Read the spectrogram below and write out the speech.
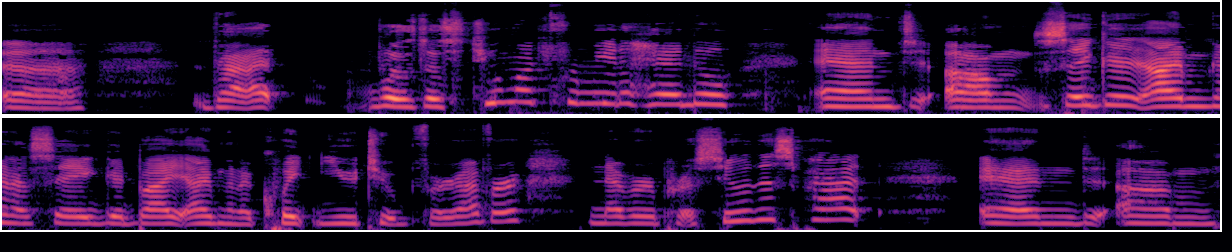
uh, that was just too much for me to handle. And, um, say good, I'm gonna say goodbye. I'm gonna quit YouTube forever, never pursue this path, and, um,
